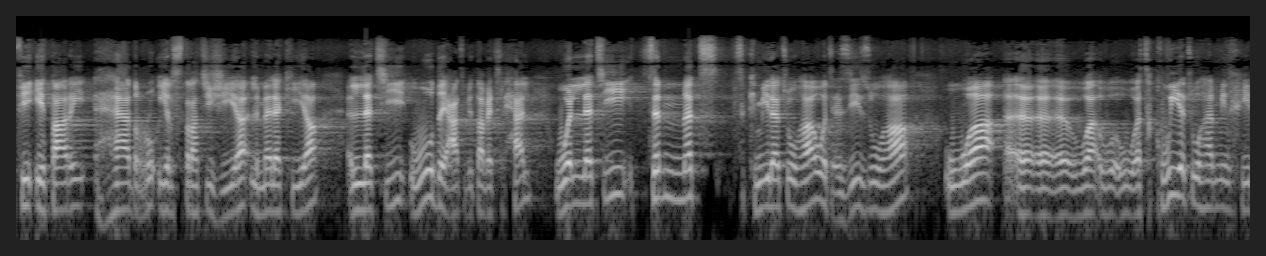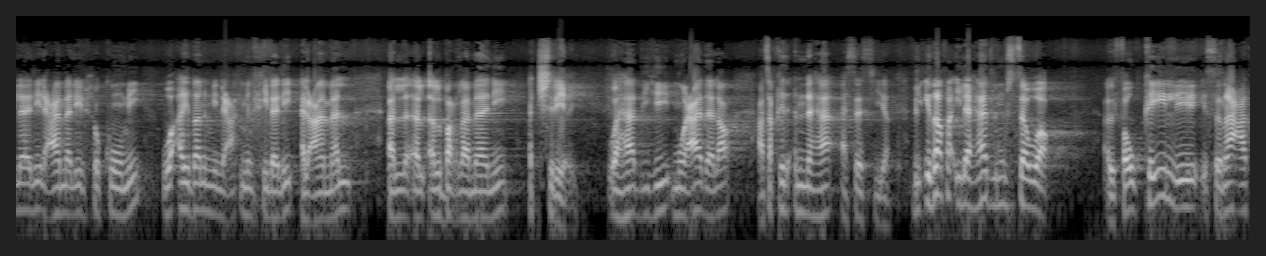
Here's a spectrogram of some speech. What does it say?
في إطار هذه الرؤية الاستراتيجية الملكية التي وضعت بطبيعة الحال والتي تمت تكملتها وتعزيزها وتقويتها من خلال العمل الحكومي وأيضا من خلال العمل البرلماني التشريعي. وهذه معادلة أعتقد أنها أساسية. بالإضافة إلى هذا المستوى الفوقي لصناعة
